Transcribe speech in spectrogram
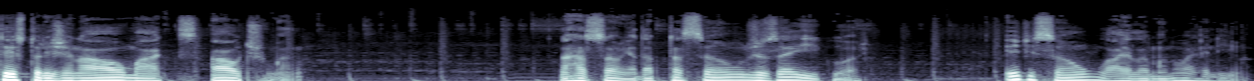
Texto original Max Altman. Narração e adaptação José Igor. Edição Laila Manoeli.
